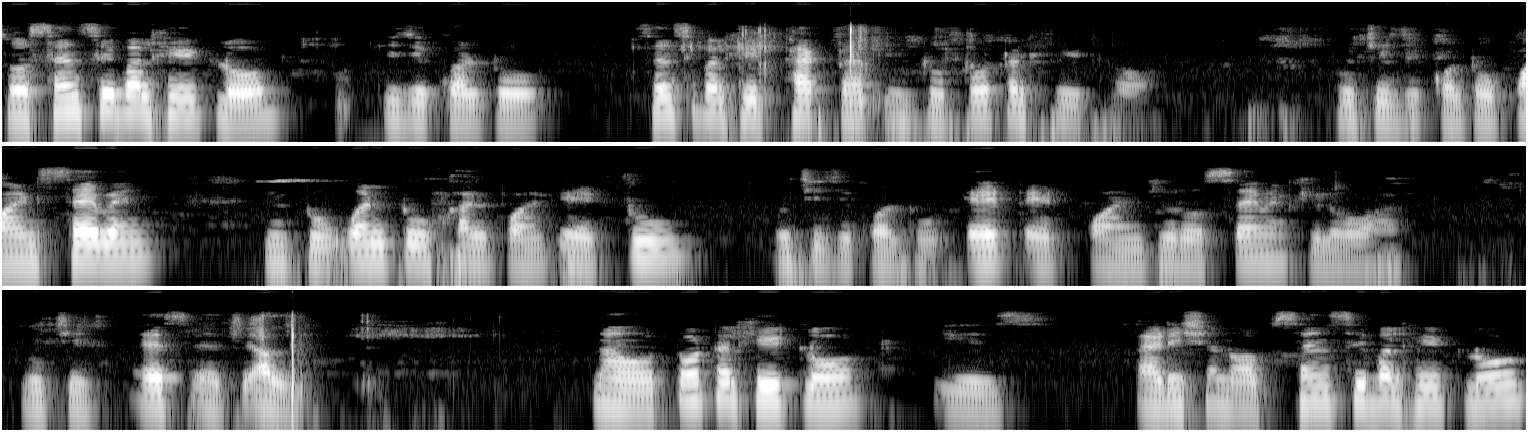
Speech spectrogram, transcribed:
so sensible heat load is equal to sensible heat factor into total heat load which is equal to 0.7 into 125.82 which is equal to 88.07 kilowatt which is SHL. Now total heat load is addition of sensible heat load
